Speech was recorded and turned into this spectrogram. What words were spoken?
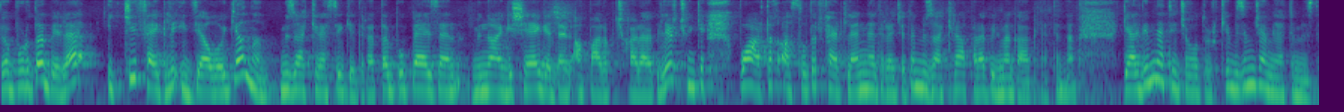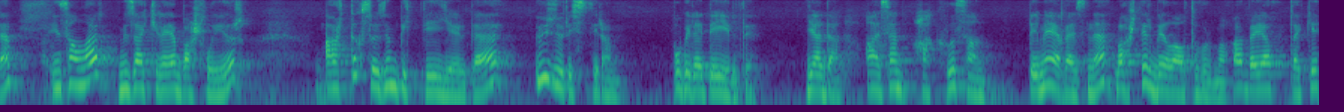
Və burada belə iki fərqli ideologiyanın müzakirəsi gedir. Hətta bu bəzən münaqişəyə qədər aparıb çıxara bilər. Çünki bu artıq asılıdır fərdlərin nə dərəcədə müzakirə apara bilmə qabiliyyətindən. Gəldiyim nəticə odur ki, bizim cəmiyyətimizdə insanlar müzakirəyə başlayır Artıq sözün bitdiyi yerdə üzr istəyirəm. Bu belə deyildi. Ya da ay sən haqlısan demək əvəzinə başlayır belaltı vurmağa və yaxud da ki,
